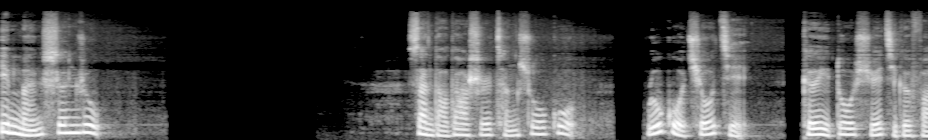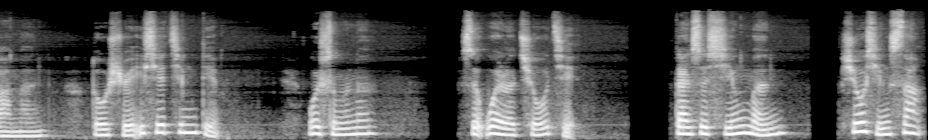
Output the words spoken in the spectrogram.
一门深入。善导大师曾说过：“如果求解，可以多学几个法门，多学一些经典。为什么呢？是为了求解。但是行门修行上，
